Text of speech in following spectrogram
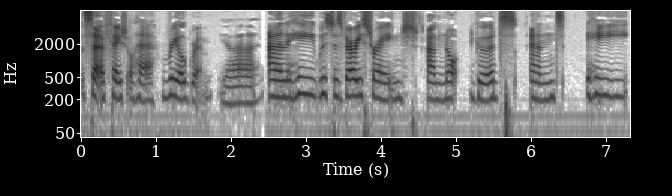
set of facial hair, real grim yeah, and he was just very strange and not good and he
